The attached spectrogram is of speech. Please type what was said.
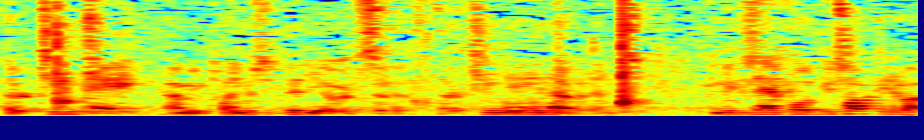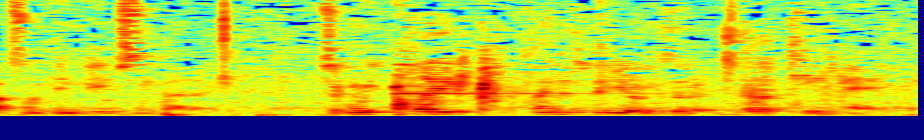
13A, I mean Plaintiff's Video Exhibit 13A in evidence, an example of you talking about something being synthetic. So can we play Plaintiff's Video Exhibit 13A?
